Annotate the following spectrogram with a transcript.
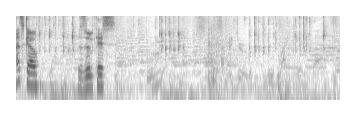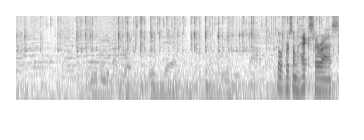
We go. shaman. Go for some hex harass.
